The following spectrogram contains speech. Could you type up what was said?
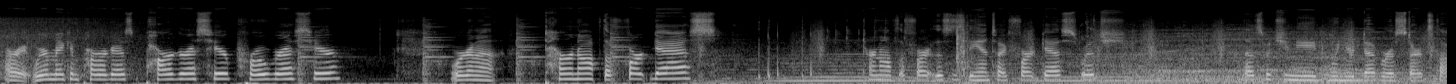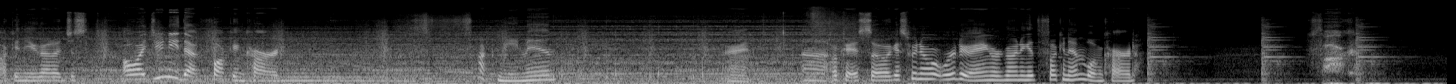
Alright, we're making progress, progress here, progress here. We're gonna turn off the fart gas. Turn off the fart. This is the anti-fart gas switch. That's what you need when your Deborah starts talking. You gotta just... Oh, I do need that fucking card. Fuck me, man. Alright. Uh, okay, so I guess we know what we're doing. We're going to get the fucking emblem card. Fuck.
